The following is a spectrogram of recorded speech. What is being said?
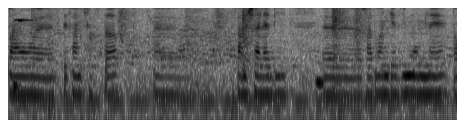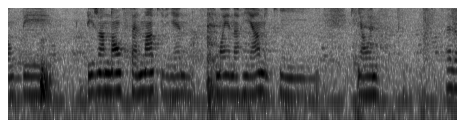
dont Stéphane Christophe, Sam Chalabi, Radwan Ghazi Moumne, donc des, des gens non seulement qui viennent du Moyen-Orient, mais qui, qui ont une Allô?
